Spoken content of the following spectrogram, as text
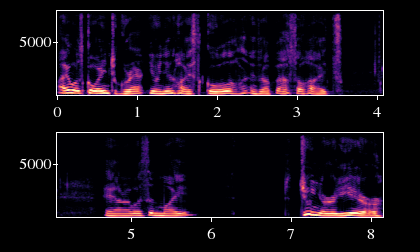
I was going to Grant Union High School in Del Paso Heights, and I was in my junior year,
